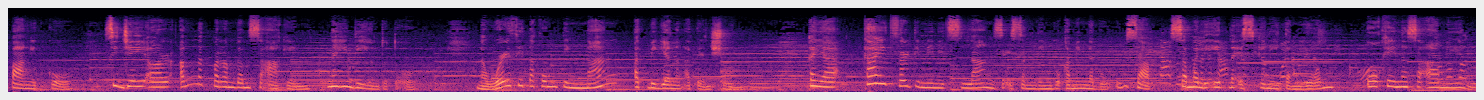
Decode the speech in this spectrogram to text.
pangit ko, si JR ang nagparamdam sa akin na hindi yun totoo. Na worth it akong tingnan at bigyan ng atensyon. Kaya kahit 30 minutes lang sa isang linggo kaming nag-uusap sa maliit na eskinitang yon, okay na sa amin.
